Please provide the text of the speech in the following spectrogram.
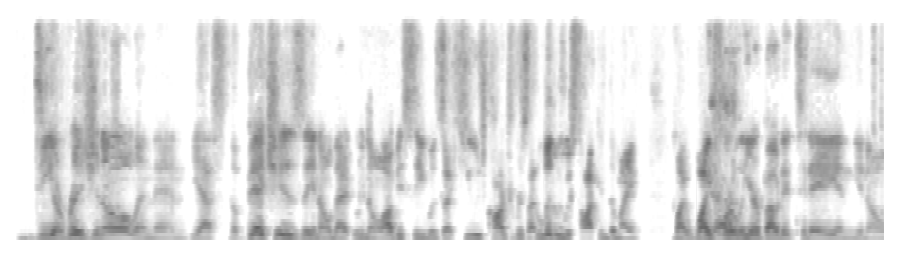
the original, and then yes, the bitches. You know that you know obviously was a huge controversy. I literally was talking to my my wife yeah. earlier about it today, and you know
